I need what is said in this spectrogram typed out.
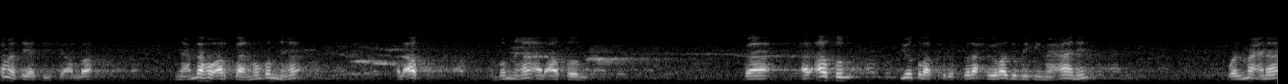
كما سيأتي إن شاء الله. نعم له أركان من ضمنها الأصل. من ضمنها الأصل. فالأصل يطلق في الاصطلاح يراد به معان. والمعنى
